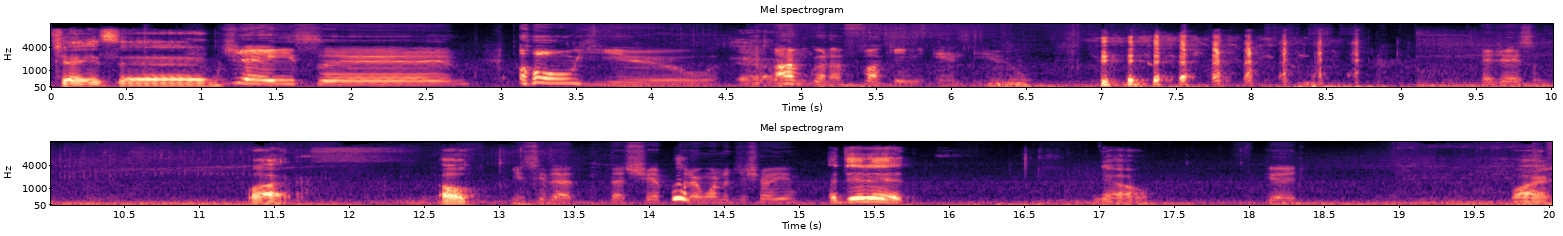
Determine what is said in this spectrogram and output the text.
Jason. Jason, oh you! Yeah. I'm gonna fucking end you. Hey Jason, what? Oh, you see that that ship that I wanted to show you? I did it. No. Good. Why?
